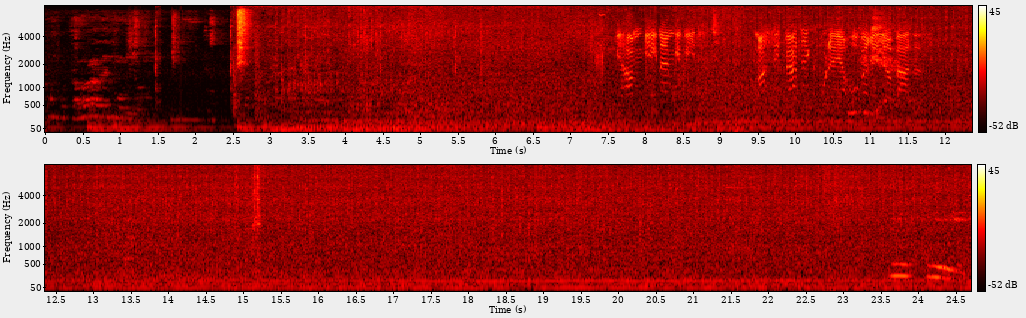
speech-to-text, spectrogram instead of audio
computadora del mundo. Wir haben Gegnern gebietet. Mach dich fertig oder erobere yeah. ihre Basis. Mm-hmm.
